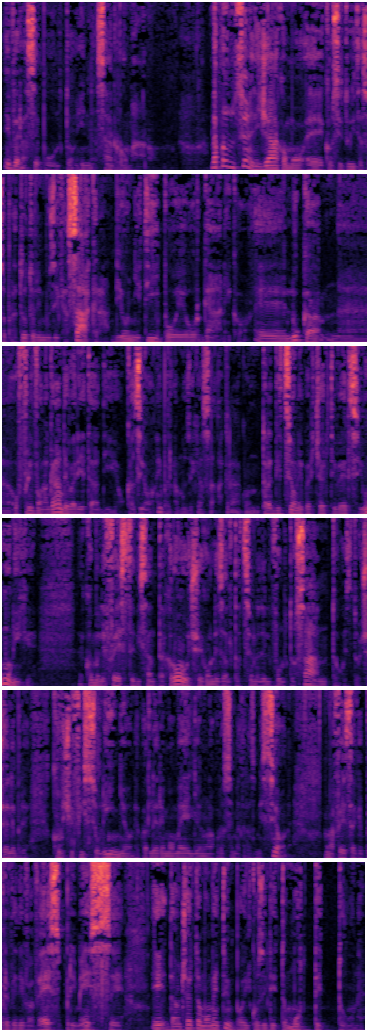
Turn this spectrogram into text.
e verrà sepolto in San Romano. La produzione di Giacomo è costituita soprattutto di musica sacra, di ogni tipo e organico. E Luca eh, offriva una grande varietà di occasioni per la musica sacra, con tradizioni per certi versi uniche, come le feste di Santa Croce con l'esaltazione del volto santo, questo celebre crocifisso ligneo, ne parleremo meglio in una prossima trasmissione, una festa che prevedeva vespri, messe e da un certo momento in poi il cosiddetto mottettone.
